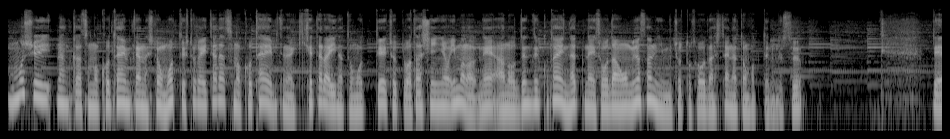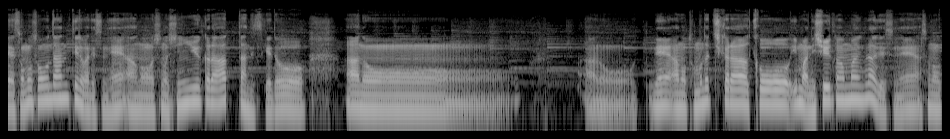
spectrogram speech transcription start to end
もしなんかその答えみたいな人を持ってる人がいたらその答えみたいなの聞けたらいいなと思ってちょっと私の今のねあの全然答えになってない相談を皆さんにもちょっと相談したいなと思ってるんです。でその相談っていうのがですねあのその親友からあったんですけどあのーあのねあの友達からこう今2週間前ぐらいですねその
